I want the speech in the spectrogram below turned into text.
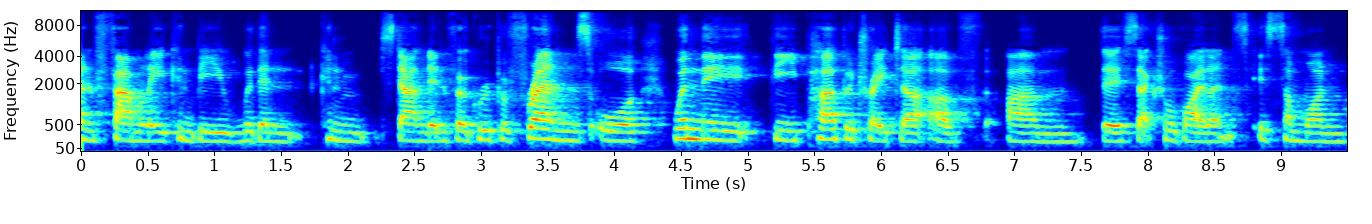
and family can be within can stand in for a group of friends or when the the perpetrator of um, the sexual violence is someone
